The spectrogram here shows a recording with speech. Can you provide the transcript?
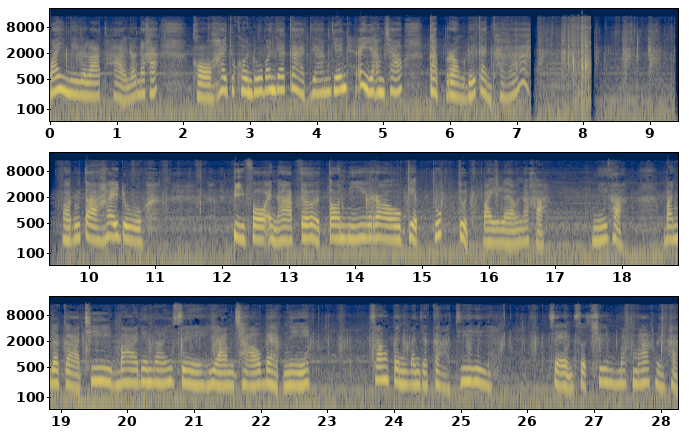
ไม่มีเวลาถ่ายแล้วนะคะ ขอให้ทุกคนดูบรรยากาศยามเย็นไอ้ยามเช้ากับเราด้วยกันค่ะวารุตาให้ดู before and after ตอนนี้เราเก็บทุกจุดไปแล้วนะคะ นี่ค่ะ บรรยากาศที่บาเดนไนเซยามเช้าแบบนี้ ช่างเป็นบรรยากาศที่แสนสดชื่นมาก ๆ เลยค่ะ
